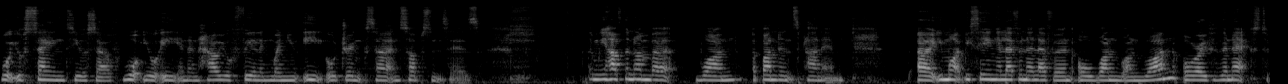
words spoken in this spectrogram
what you're saying to yourself, what you're eating, and how you're feeling when you eat or drink certain substances. Then we have the number one, abundance planning. Uh, you might be seeing 1111 or 111 or over the next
